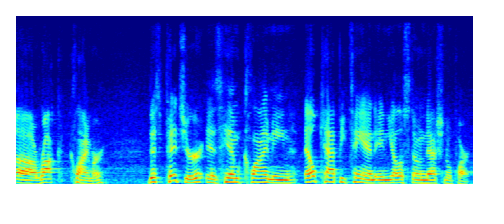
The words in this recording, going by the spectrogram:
uh, rock climber. This picture is him climbing El Capitan in Yellowstone National Park.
